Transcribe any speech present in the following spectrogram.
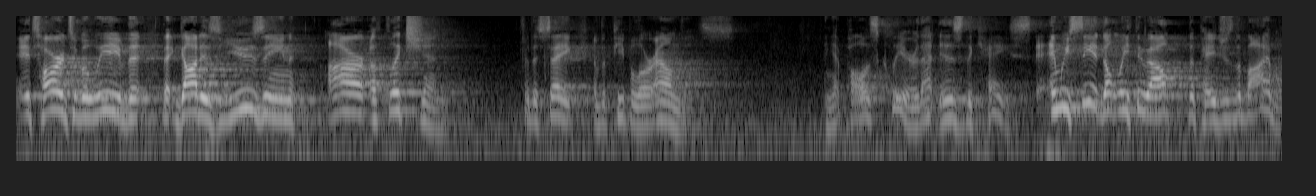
It's hard to believe that, that God is using our affliction for the sake of the people around us. And yet, Paul is clear that is the case. And we see it, don't we, throughout the pages of the Bible.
